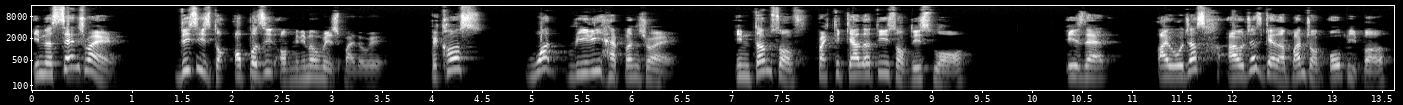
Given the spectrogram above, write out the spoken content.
In a sense, right, this is the opposite of minimum wage, by the way. Because what really happens, right, in terms of practicalities of this law, is that I will just, I will just get a bunch of old people,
